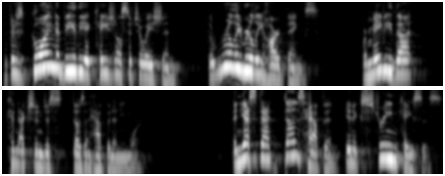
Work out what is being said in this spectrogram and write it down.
But there's going to be the occasional situation, the really really hard things, where maybe that connection just doesn't happen anymore. And yes, that does happen in extreme cases.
